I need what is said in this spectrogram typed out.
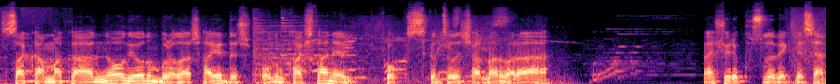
Saka maka ne oluyor oğlum buralar? Hayırdır? Oğlum kaç tane çok sıkıntılı çarlar var ha. Ben şöyle pusuda beklesem.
